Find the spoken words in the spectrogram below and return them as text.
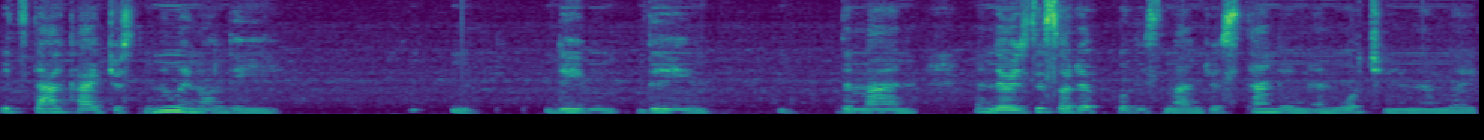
it's that guy just kneeling on the the the the man and there is this other policeman just standing and watching and i'm like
